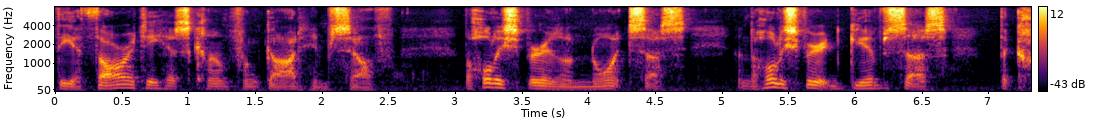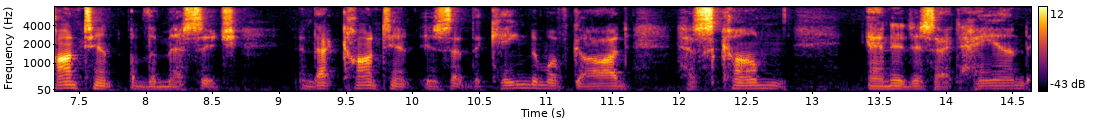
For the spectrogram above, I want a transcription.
The authority has come from God Himself. The Holy Spirit anoints us, and the Holy Spirit gives us the content of the message. And that content is that the kingdom of God has come and it is at hand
